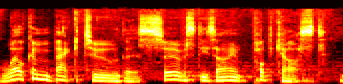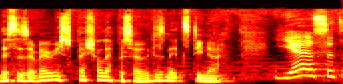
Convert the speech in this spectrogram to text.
Welcome back to the Service Design Podcast. This is a very special episode, isn't it, Stina? Yes, it's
